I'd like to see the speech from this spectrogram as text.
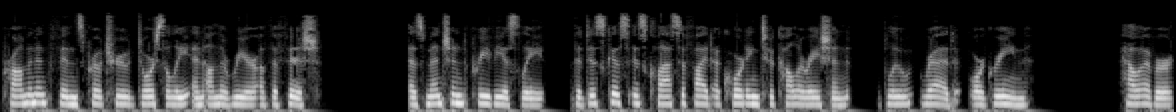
prominent fins protrude dorsally and on the rear of the fish. As mentioned previously, the discus is classified according to coloration, blue, red, or green. However,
